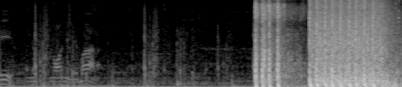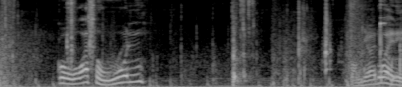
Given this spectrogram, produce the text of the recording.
พี่มันนอนอยู่ในบ้านอะโกวศูนย์ของเยอะด้วยดิ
